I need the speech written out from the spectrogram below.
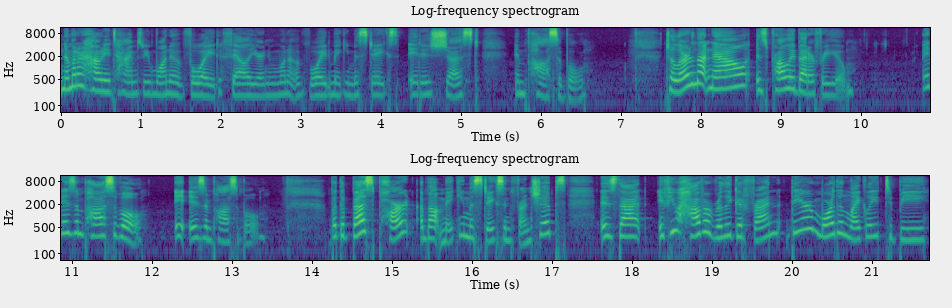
no matter how many times we want to avoid failure and we want to avoid making mistakes, it is just impossible. To learn that now is probably better for you. It is impossible. It is impossible. But the best part about making mistakes in friendships is that if you have a really good friend, they are more than likely to be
